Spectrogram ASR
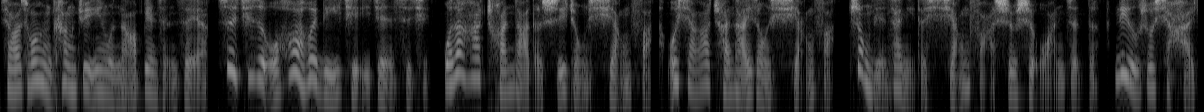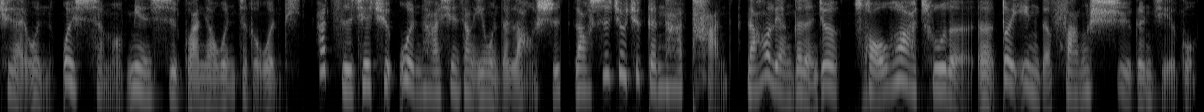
小孩从很抗拒英文，然后变成这样。所以其实我后来会理解一件事情，我让他传达的是一种想法，我想要传达一种想法，重点在你的想法是不是完整的。例如说，小孩去来问为什么面试官要问这个问题，他直接去问他线上英文的老师，老师就去跟他谈，然后两个人就筹划出了呃对应的方式跟结果。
